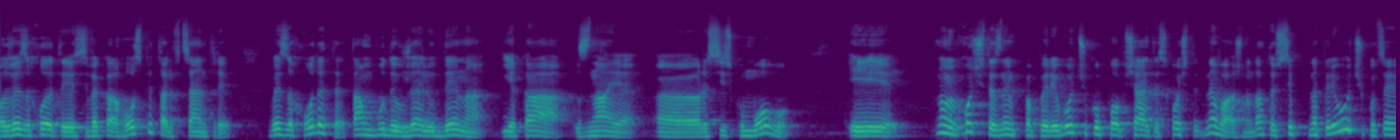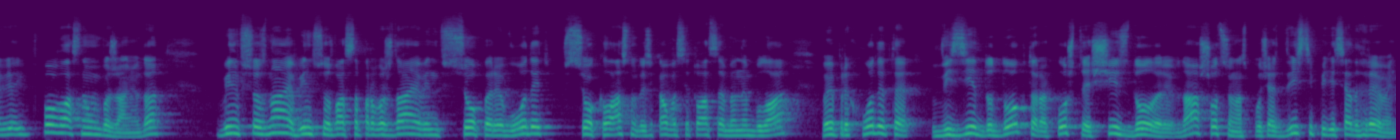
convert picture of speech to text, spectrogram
От ви заходите є ВК госпіталь в центрі, ви заходите, там буде вже людина, яка знає е, російську мову, і ну, хочете з ним по переводчику пообщайтесь, хочете, неважно. Да? Тобто на переводчику це по власному бажанню. Да? Він все знає, він все вас сопровождає, він все переводить, все класно. Тобто, яка у вас ситуація би не була, ви приходите, візит до доктора коштує 6 доларів. Да? Що це у нас виходить? 250 гривень.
